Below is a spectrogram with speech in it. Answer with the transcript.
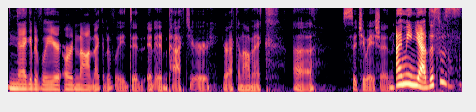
negatively or, or not negatively did it impact your, your economic uh, situation? I mean, yeah, this was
